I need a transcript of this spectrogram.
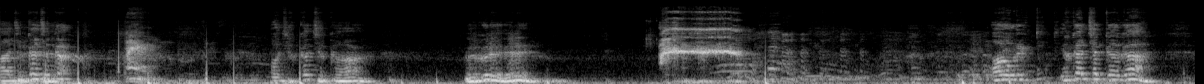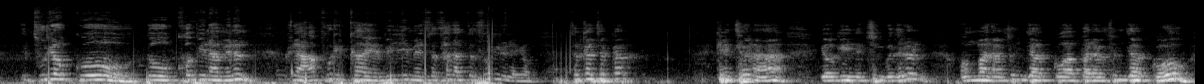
아 잠깐 잠깐. 어 잠깐 잠깐. 왜 그래? 아 우리 약간 작가가 두렵고 또 겁이 나면은 그냥 아프리카에 밀림에서 살았던 소리를 내요. 잠깐 잠깐. 괜찮아. 여기 있는 친구들은 엄마랑 손잡고 아빠랑 손잡고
